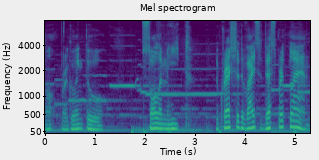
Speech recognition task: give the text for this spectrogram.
Oh, we're going to Solemn Heat. Lucretia devised a desperate plan.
